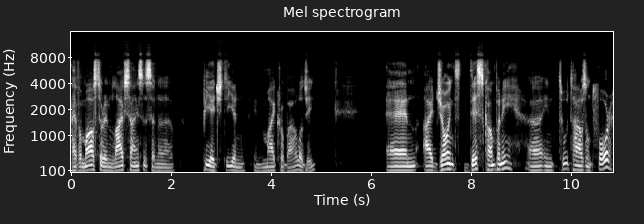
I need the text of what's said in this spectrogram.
I have a master in life sciences and a PhD in, in microbiology. And I joined this company uh, in 2004,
